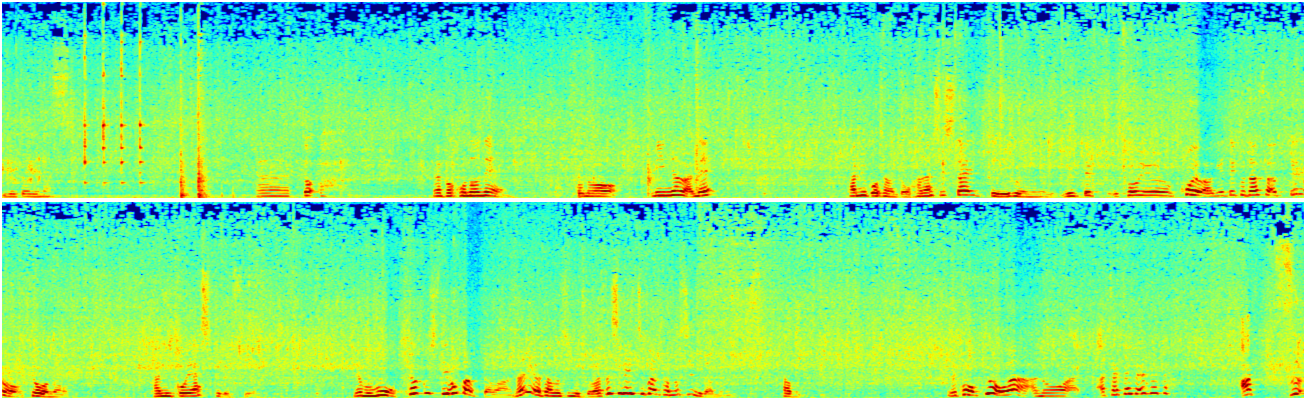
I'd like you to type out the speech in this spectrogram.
入れておりますあとやっぱこのねこのみんながね民子さんとお話ししたいっていう風に言ってそういう声を上げてくださっての今日の民子屋敷ですよでももう企画してよかったわ何が楽しみって私が一番楽しみだもん多分。でこう今日はあのあちゃちゃちゃちゃちゃ熱っ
